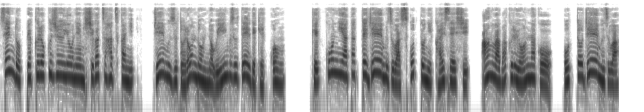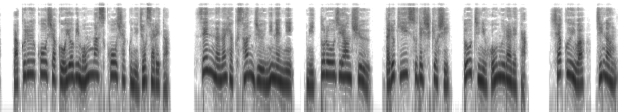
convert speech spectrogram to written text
1664年4月20日にジェームズとロンドンのウィームズ邸で結婚。結婚にあたってジェームズはスコットに改正し、アンはバクル女公、夫ジェームズはバクルー公爵及びモンマス公爵に除された。1732年にミッドロージアン州、ダルキースで死去し、同地に葬られた。爵位は次男、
